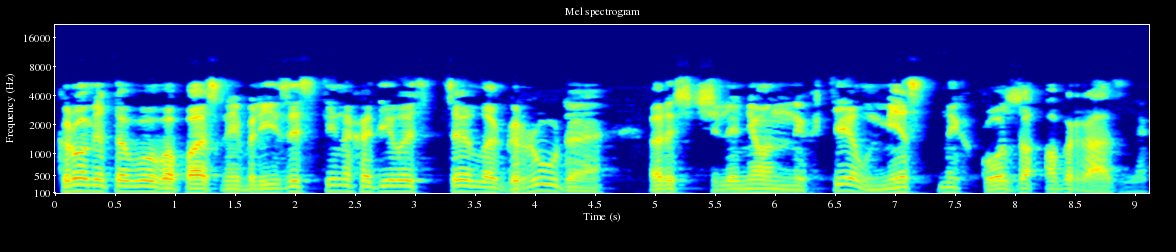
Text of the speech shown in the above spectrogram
Кроме того, в опасной близости находилась целая груда расчлененных тел местных козообразных.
